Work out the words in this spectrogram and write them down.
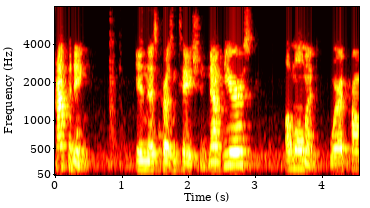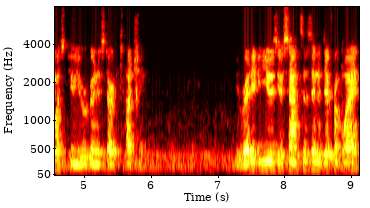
happening in this presentation. Now, here's a moment where I promised you you were going to start touching. You ready to use your senses in a different way?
